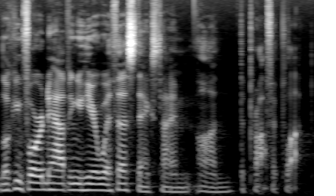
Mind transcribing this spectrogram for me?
Looking forward to having you here with us next time on The Profit Plot.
